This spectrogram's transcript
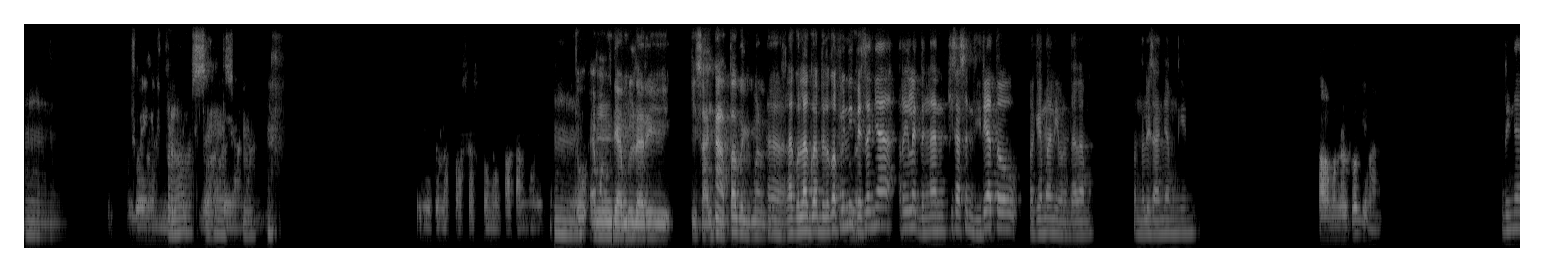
hmm, Gue ingin bikin proses yang itulah proses melupakanmu itu. hmm. Itu emang diambil dari kisah nyata atau gimana? tuh? Eh, lagu-lagu Abdul Coffee ini Lagu-lagu. biasanya relate dengan kisah sendiri atau bagaimana nih bang dalam penulisannya mungkin? Kalau menurut lo gimana? Artinya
